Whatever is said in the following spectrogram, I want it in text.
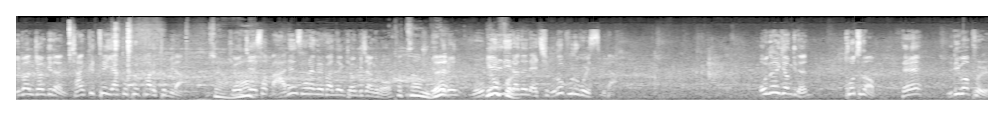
이번 경기는 장크트 야쿠프 파르크입니다. 자, 현지에서 많은 사랑을 받는 경기장으로 토트넘 대 그들은 리버풀. 요겔이라는 애칭으로 부르고 있습니다. 오늘 경기는 토트넘 대 리버풀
